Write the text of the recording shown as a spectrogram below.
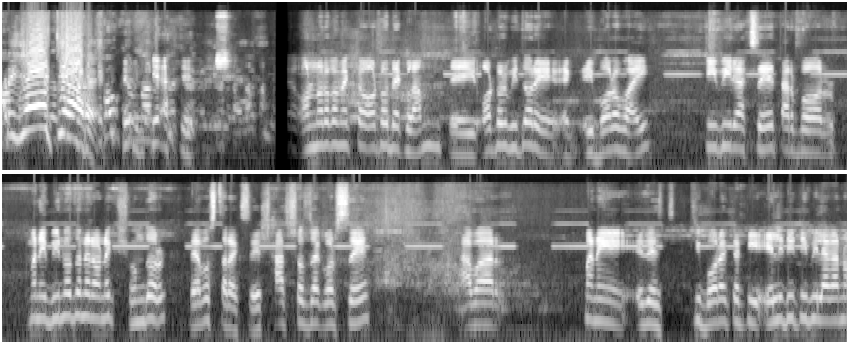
अरे ये क्या है অন্যরকম একটা অটো দেখলাম এই অটোর ভিতরে এক- এই বড় ভাই টিভি রাখছে তারপর মানে বিনোদনের অনেক সুন্দর ব্যবস্থা রাখছে সাজসজ্জা করছে আবার মানে এই যে কি বড় একটা এলইডি টিভি লাগানো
